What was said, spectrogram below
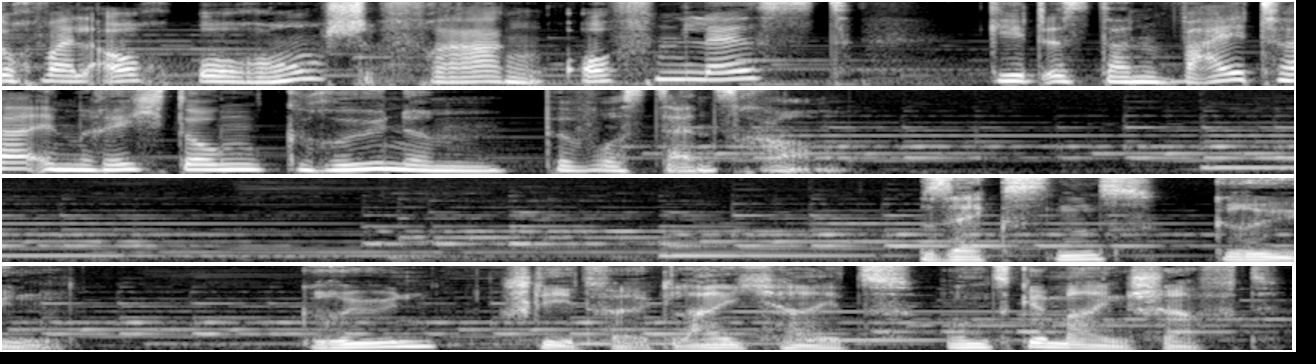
Doch weil auch Orange Fragen offen lässt, geht es dann weiter in Richtung grünem Bewusstseinsraum. Sechstens Grün. Grün steht für Gleichheit und Gemeinschaft.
